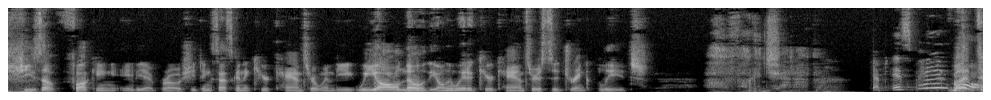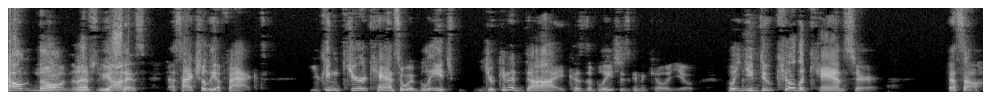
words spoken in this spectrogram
She's a fucking idiot, bro. She thinks that's gonna cure cancer, Wendy. We all know the only way to cure cancer is to drink bleach. Oh, fucking shut up. It's painful. But tell no, And let's you- be you said- honest. That's actually a fact. You can cure cancer with bleach. You're gonna die because the bleach is gonna kill you. But you do kill the cancer. That's a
